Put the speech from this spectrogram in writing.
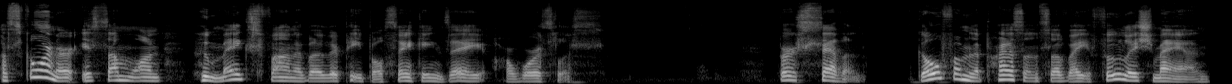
A scorner is someone who makes fun of other people, thinking they are worthless. Verse 7 Go from the presence of a foolish man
